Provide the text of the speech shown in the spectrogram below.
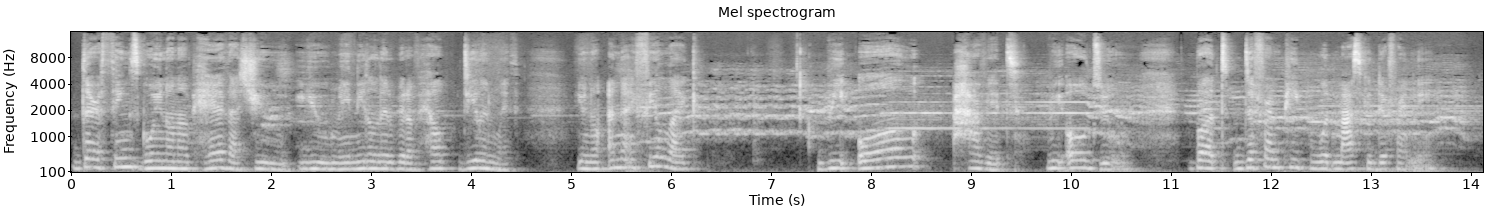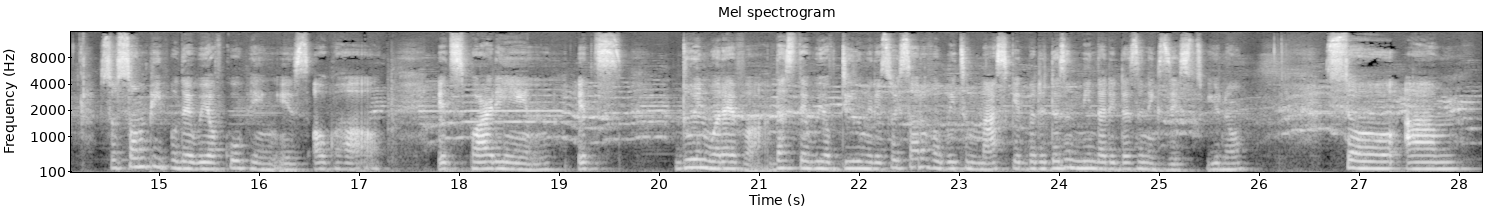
there are things going on up here that you you may need a little bit of help dealing with. You know, and I feel like we all have it. We all do. But different people would mask it differently. So some people their way of coping is alcohol, it's partying, it's doing whatever. That's their way of dealing with it. So it's sort of a way to mask it, but it doesn't mean that it doesn't exist, you know? So um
